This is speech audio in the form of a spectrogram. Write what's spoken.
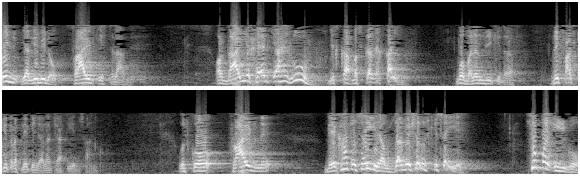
اڈ یا لبیڈو فرائڈ کی اصطلاح میں. اور دائی خیر کیا ہے؟ روح، جس کا مسکن ہے قلب. وہ بلندی کی طرف رفت کی طرف لے کے جانا چاہتی ہے انسان کو. اس کو فرائڈ نے دیکھا تو صحیح ہے آبزرویشن اس کی صحیح ہے. سپر ایگو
